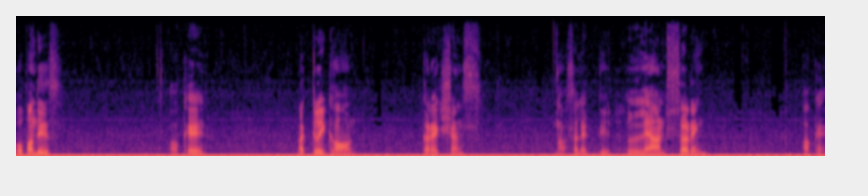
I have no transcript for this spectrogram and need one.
Open this okay. Now click on connections. Now select the LAN setting. Okay.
